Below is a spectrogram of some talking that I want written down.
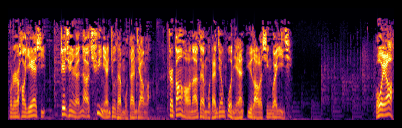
或者是好演些。这群人呢，去年就在牡丹江了，这刚好呢在牡丹江过年遇到了新冠疫情。各位啊，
